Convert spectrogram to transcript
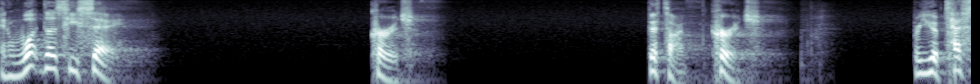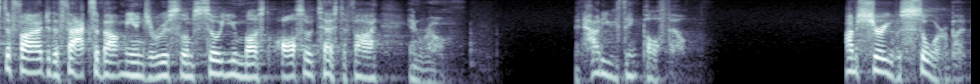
And what does he say? Courage. Fifth time, courage. For you have testified to the facts about me in Jerusalem, so you must also testify in Rome. And how do you think Paul felt? I'm sure he was sore, but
